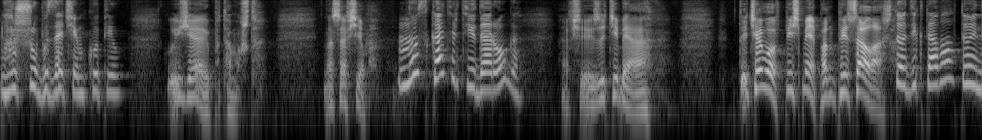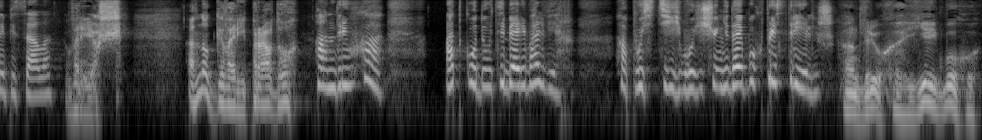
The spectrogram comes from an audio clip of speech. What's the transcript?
А шубу зачем купил? Уезжаю, потому что... Насовсем. Ну, с катертью дорога. А все из-за тебя. Ты чего в письме написала? Что диктовал, то и написала. Врешь. А ну, говори правду. Андрюха, откуда у тебя револьвер? Опусти его, еще, не дай бог, пристрелишь. Андрюха, ей-богу,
